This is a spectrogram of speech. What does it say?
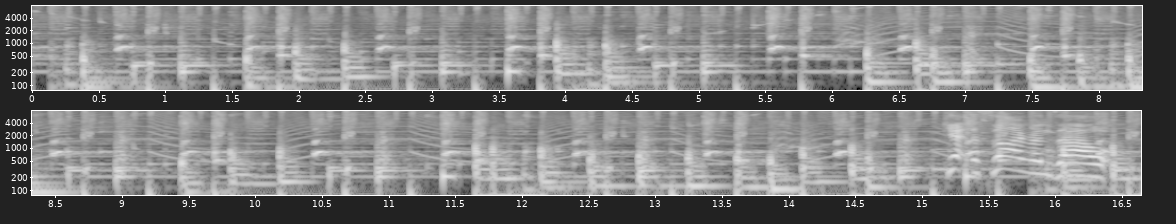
Get the sirens out.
